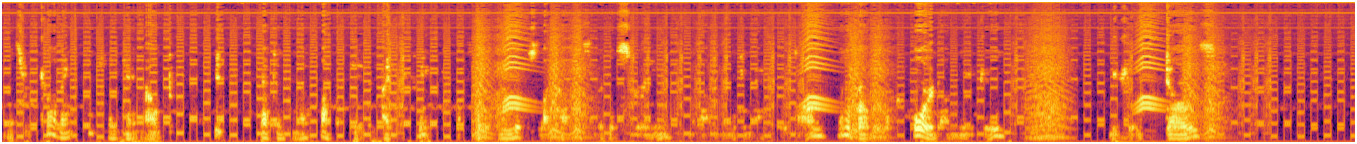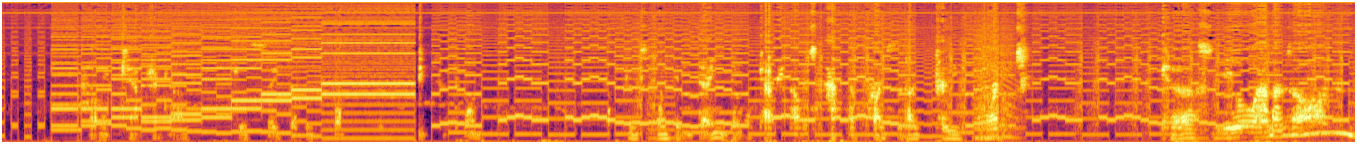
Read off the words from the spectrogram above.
This recording actually came out. A better than I thought it did, I think looks like on this little screen. On. It'll probably look horrid on YouTube. Usually does. Probably capture card. Just say something from the. Just like a dang double capture card was half the price that I paid for it. Curse you, Amazon!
